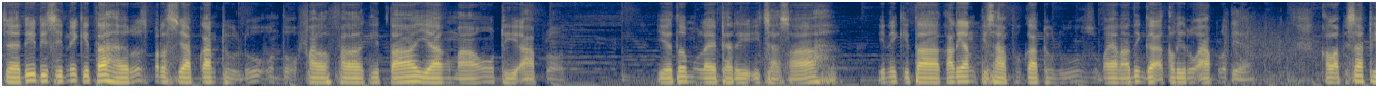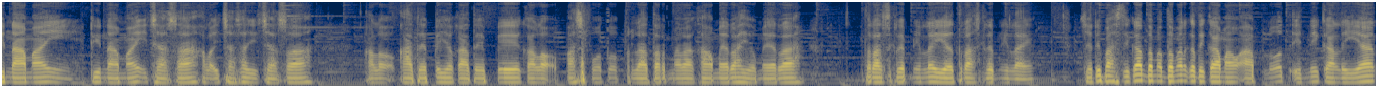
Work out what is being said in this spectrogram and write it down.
jadi di sini kita harus persiapkan dulu untuk file-file kita yang mau diupload. Yaitu mulai dari ijazah. Ini kita kalian bisa buka dulu supaya nanti nggak keliru upload ya. Kalau bisa dinamai, dinamai ijazah. Kalau ijazah ijazah, kalau KTP ya KTP, kalau pas foto berlatar merah merah ya merah, transkrip nilai ya transkrip nilai. Jadi pastikan teman-teman ketika mau upload ini kalian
